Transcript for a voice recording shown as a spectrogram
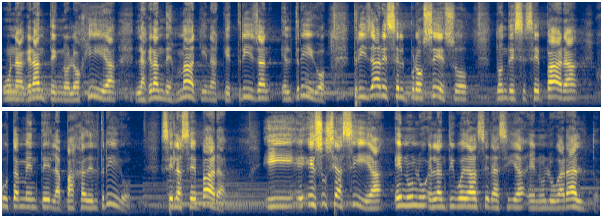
una gran tecnología, las grandes máquinas que trillan el trigo. Trillar es el proceso donde se separa justamente la paja del trigo. Se la separa y eso se hacía, en, un, en la antigüedad se le hacía en un lugar alto,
